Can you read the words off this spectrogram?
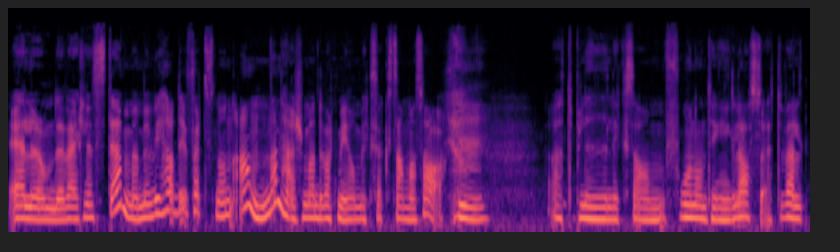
eller om det verkligen stämmer. Men vi hade ju faktiskt någon annan här som hade varit med om exakt samma sak. Mm. Att bli liksom, få någonting i glaset. Väldigt,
